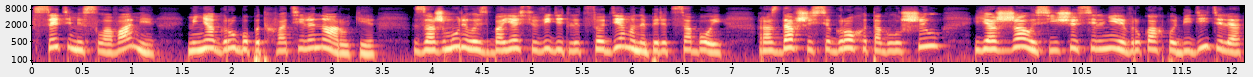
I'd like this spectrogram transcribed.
С этими словами меня грубо подхватили на руки. Зажмурилась, боясь увидеть лицо демона перед собой. Раздавшийся грохот оглушил, я сжалась еще сильнее в руках победителя,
